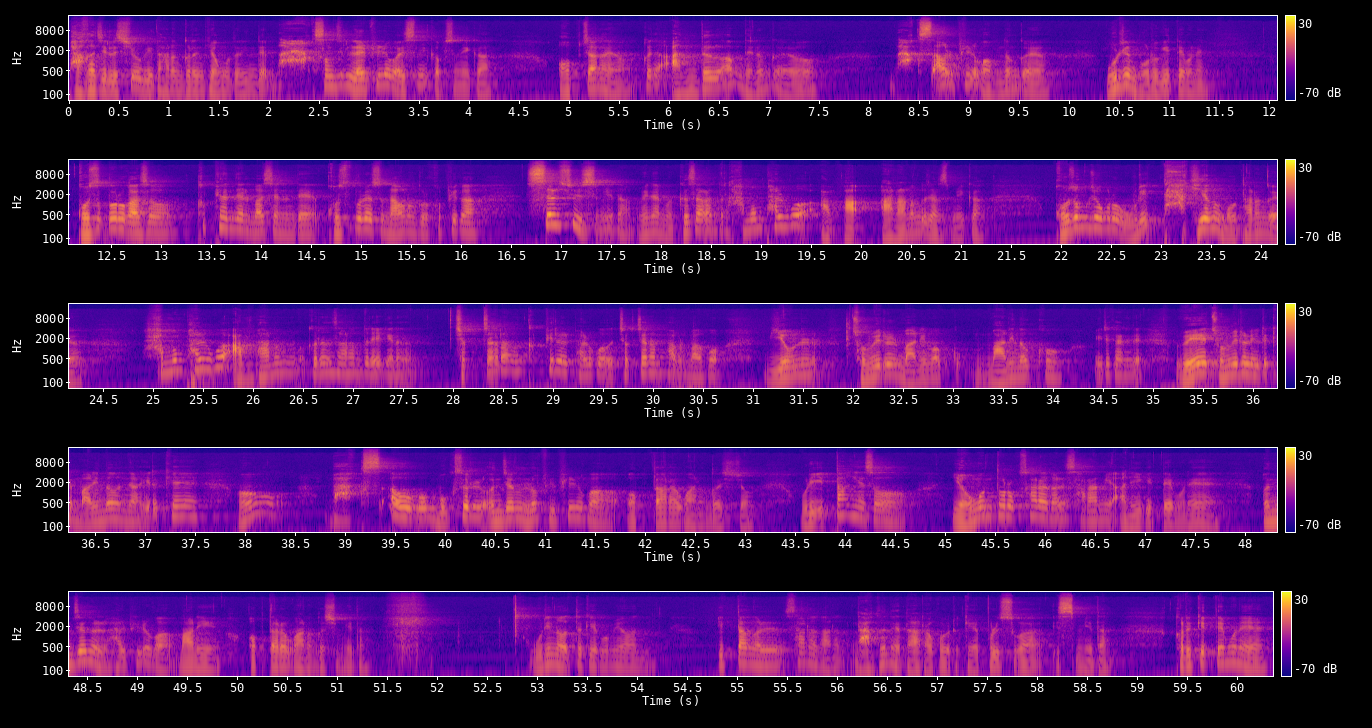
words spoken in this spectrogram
바가지를 씌우기도 하는 그런 경우들인데 막 성질을 낼 필요가 있습니까? 없습니까? 없잖아요. 그냥 안 들어가면 되는 거예요. 막 싸울 필요가 없는 거예요. 우리를 모르기 때문에 고속도로 가서 커피 한 잔을 마셨는데 고속도로에서 나오는 그 커피가 쓸 수 있습니다. 왜냐하면 그 사람들은 한 번 팔고 안, 아- 안 하는 거지 않습니까? 고정적으로 우리 다 기억을 못 하는 거예요. 한 번 팔고 안 파는 그런 사람들에게는 적절한 커피를 팔고 적절한 밥을 먹고 미온을 조미를 많이 먹고 많이 넣고 이렇게 하는데 왜 조미를 이렇게 많이 넣었냐 이렇게 어 막 싸우고 목소리를 언쟁을 높일 필요가 없다라고 하는 것이죠. 우리 이 땅에서 영원토록 살아갈 사람이 아니기 때문에 언쟁을 할 필요가 많이 없다라고 하는 것입니다. 우리는 어떻게 보면 이 땅을 살아가는 나그네다라고 이렇게 볼 수가 있습니다. 그렇기 때문에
